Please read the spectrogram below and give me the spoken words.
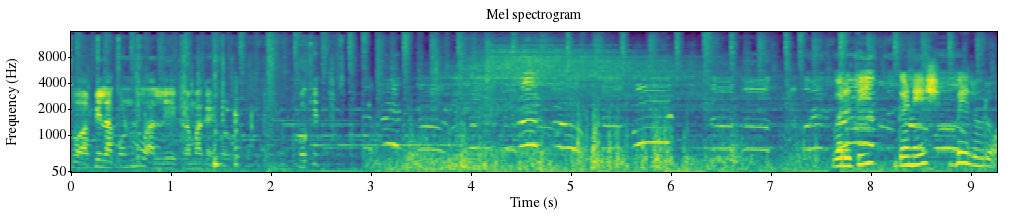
ಸೊ ಅಪೀಲ್ ಹಾಕೊಂಡು ಅಲ್ಲಿ ಕ್ರಮ ಕೈಗೊಳ್ಬೇಕು ಓಕೆ ವರದಿ ಗಣೇಶ್ ಬೇಲೂರು.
